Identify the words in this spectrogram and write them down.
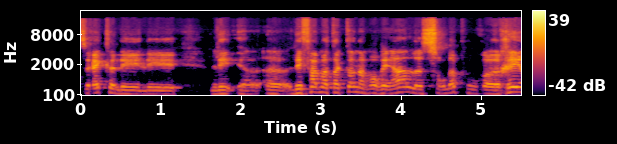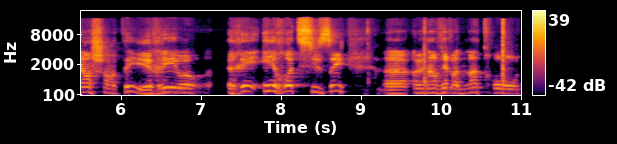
dirait que les les, euh, euh, les, femmes autochtones à Montréal sont là pour euh, réenchanter et réérotiser un environnement trop,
